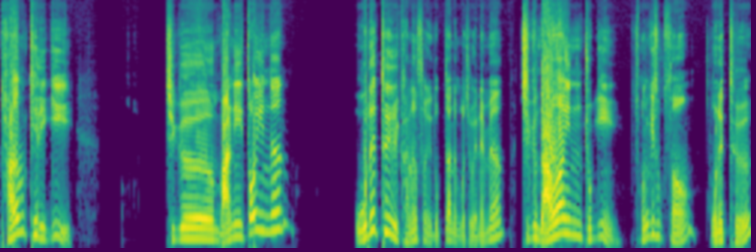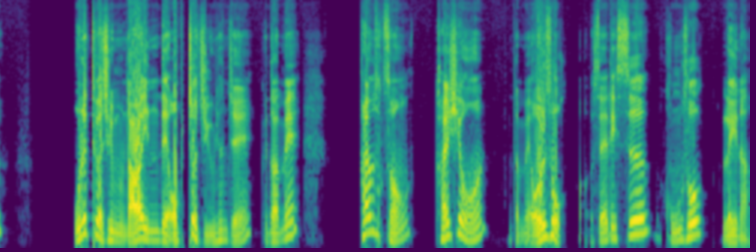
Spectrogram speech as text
다음 캐릭이 지금 많이 떠 있는 오네트일 가능성이 높다는 거죠. 왜냐면 지금 나와 있는 쪽이 전기 속성 오네트 오네트가 지금 나와 있는데 없죠 지금 현재 그 다음에 화염 속성 칼시온 그 다음에 얼속 어, 세리스 공속 레이나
